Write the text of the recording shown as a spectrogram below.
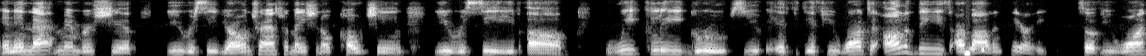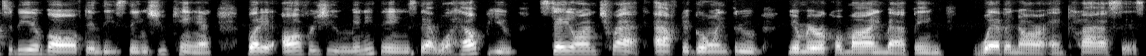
And in that membership, you receive your own transformational coaching. You receive uh, weekly groups. You, if if you want to, all of these are voluntary. So if you want to be involved in these things, you can, but it offers you many things that will help you stay on track after going through your miracle mind mapping webinar and classes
